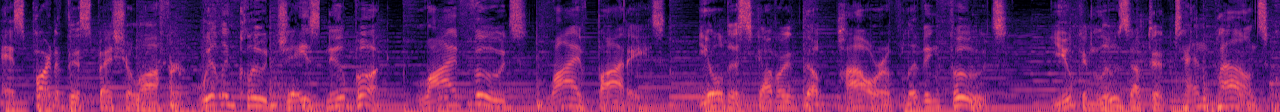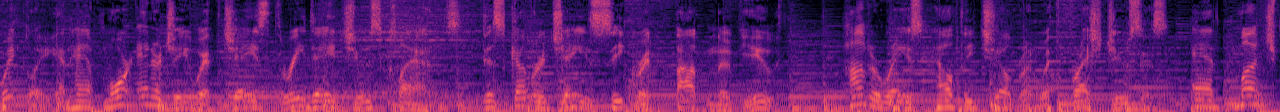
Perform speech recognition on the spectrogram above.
As part of this special offer, we'll include Jay's new book, Live Foods, Live Bodies. You'll discover the power of living foods. You can lose up to 10 pounds quickly and have more energy with Jay's three day juice cleanse. Discover Jay's secret fountain of youth how to raise healthy children with fresh juices, and much,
